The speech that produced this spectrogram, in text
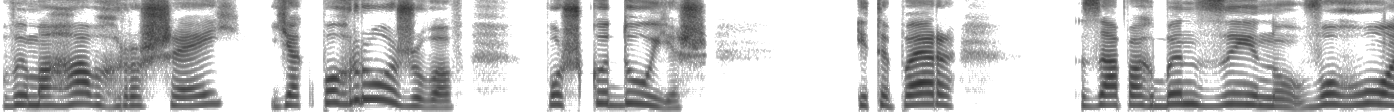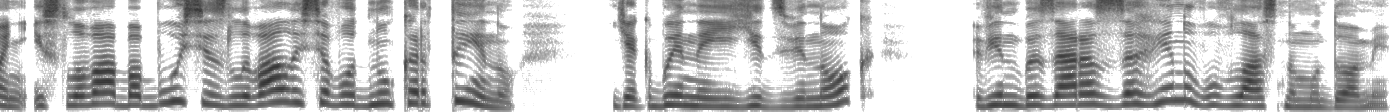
вимагав грошей, як погрожував, пошкодуєш. І тепер запах бензину, вогонь і слова бабусі зливалися в одну картину. Якби не її дзвінок, він би зараз загинув у власному домі.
